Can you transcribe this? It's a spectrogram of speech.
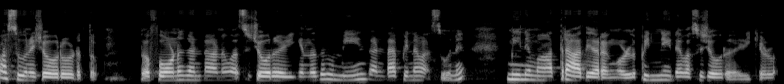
വസുവിന് ചോറ് കൊടുത്തു. ഇപ്പോൾ ഫോണ് കണ്ടാണ് വസു ചോറ് കഴിക്കുന്നത്. മീൻ കണ്ടാൽ പിന്നെ വസുവിന് മീന് മാത്രം ആദ്യം ഇറങ്ങുള്ളൂ. പിന്നീട് വസു ചോറ് കഴിക്കുള്ളൂ.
